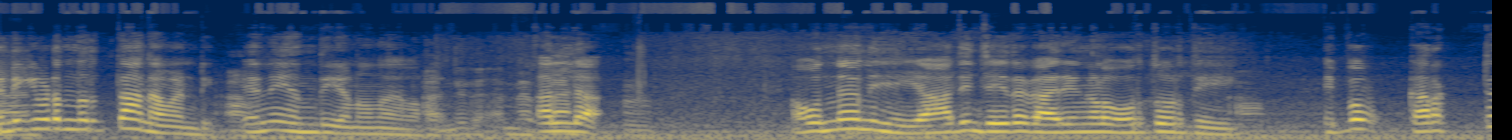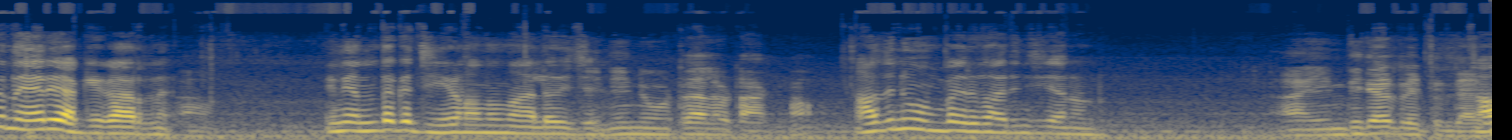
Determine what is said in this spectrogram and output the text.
എനിക്ക് ഇവിടെ നിർത്താനാ വണ്ടി. ഇനി എന്ത് ചെയ്യണമെന്നാ അത് പറഞ്ഞത്. അല്ല. ഒന്നേ ഒന്നേന്ന് ചെയ്യും. ആദ്യം ചെയ്ത കാര്യങ്ങൾ ഓർത്തോർത്തി ചെയ്യും. ഇപ്പൊ കറക്റ്റ് നേരെയാക്കി കാറിന്. ഇനി എന്തൊക്കെ ചെയ്യണമെന്നൊന്ന് ആലോചിച്ച്. അതിനു മുമ്പ് ഒരു കാര്യം ചെയ്യാനുണ്ട്. ആ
